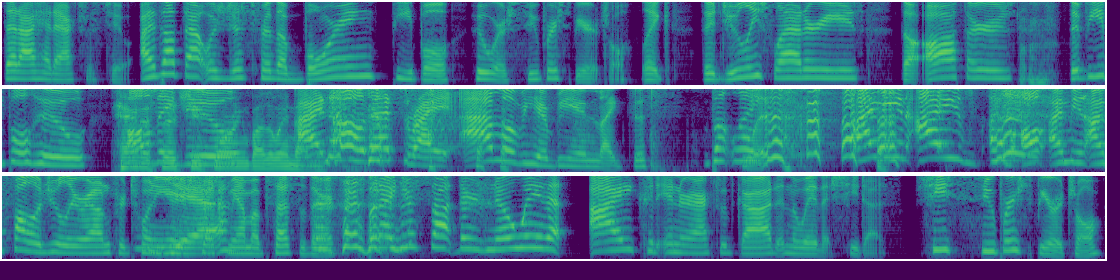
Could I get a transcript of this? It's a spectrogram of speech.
that I had access to. I thought that was just for the boring people who were super spiritual, like the Julie Slatterys, the authors, the people who Hannah all they said do. she's boring, by the way. Not I know that's right. I'm over here being like just But like, I mean, I, I'm all, I mean, I followed Julie around for 20 years. Yeah. Trust me, I'm obsessed with her. But I just thought there's no way that I could interact with God in the way that she does. She's super spiritual.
